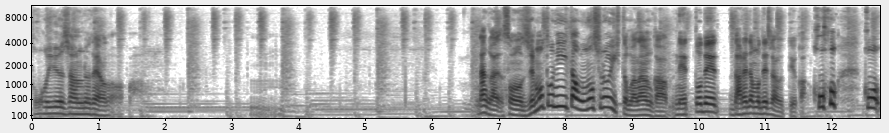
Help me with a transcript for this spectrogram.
そういうジャンルだよな。なんかその地元にいた面白い人がなんかネットで誰でも出ちゃうっていうか、こ、こ、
